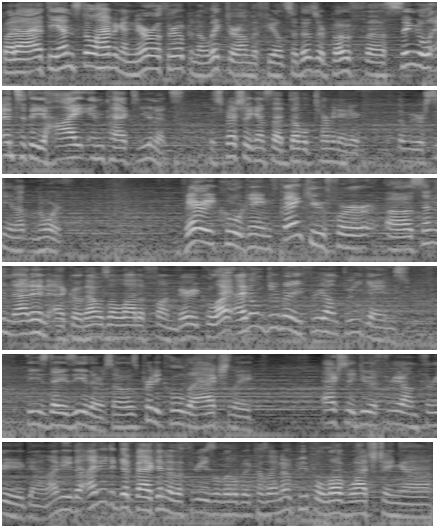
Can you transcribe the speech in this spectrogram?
But uh, at the end, still having a Neurothrope and a Lictor on the field, so those are both uh, single entity high impact units, especially against that double Terminator that we were seeing up north. Very cool game. Thank you for uh, sending that in, Ekko. That was a lot of fun. Very cool. I, I don't do many three on three games these days either, so it was pretty cool to actually actually do a three on three again. I need to I need to get back into the threes a little bit because I know people love watching uh,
